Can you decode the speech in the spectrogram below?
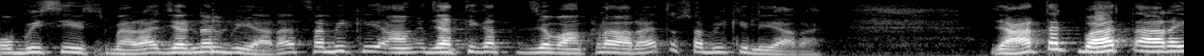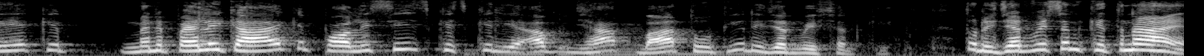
ओबीसी इसमें आ रहा है जनरल भी आ रहा है सभी की जातिगत जब आंकड़ा आ रहा है तो सभी के लिए आ रहा है। जहाँ तक बात आ रही है कि मैंने पहले कहा है कि पॉलिसीज़ किसके लिए? अब जहाँ बात होती है रिजर्वेशन की। तो रिजर्वेशन कितना है?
